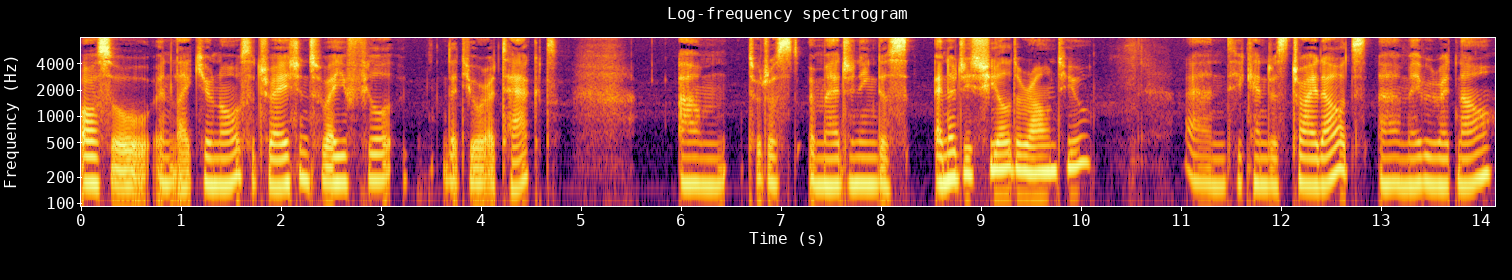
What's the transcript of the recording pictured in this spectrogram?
also in like you know situations where you feel that you're attacked um to just imagining this energy shield around you. And you can just try it out, uh, maybe right now,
